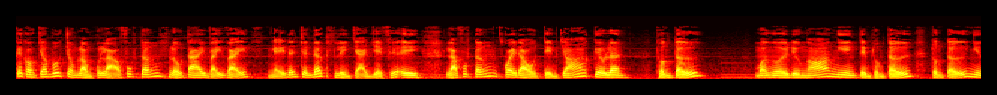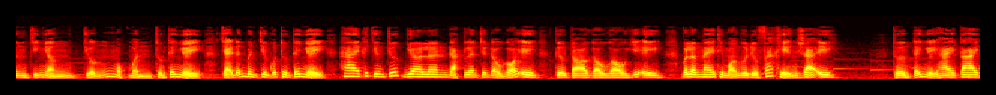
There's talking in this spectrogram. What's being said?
cái con chó bước trong lòng của lão Phúc Tấn lỗ tai vẫy vẫy, nhảy đến trên đất liền chạy về phía y. Lão Phúc Tấn quay đầu tìm chó kêu lên, "Thuận tử, Mọi người đều ngó nghiêng tìm Thuận Tử, Thuận Tử nhưng chỉ nhận chuẩn một mình Thương Tế Nhụy, chạy đến bên chân của Thương Tế Nhụy, hai cái chân trước giơ lên đặt lên trên đầu gối y, kêu to gâu gâu với y, và lần này thì mọi người đều phát hiện ra y. Thương Tế Nhụy hai tay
